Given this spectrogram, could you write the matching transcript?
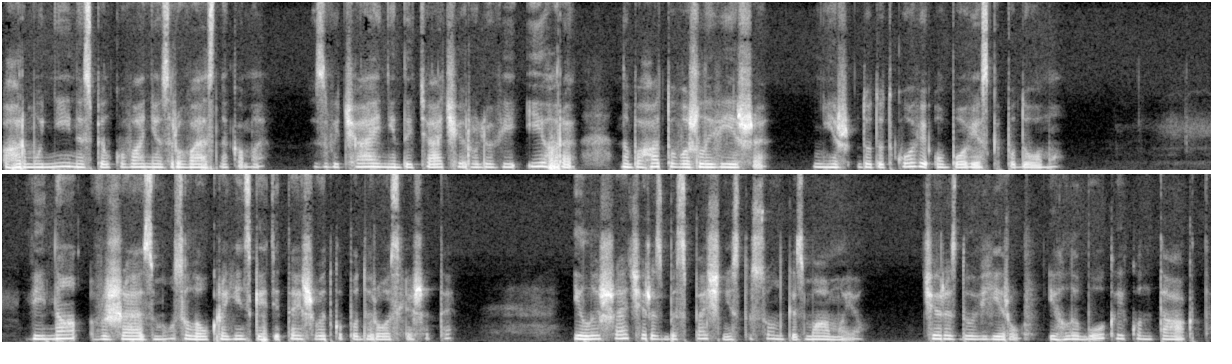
гармонійне спілкування з ровесниками, звичайні дитячі рольові ігри набагато важливіше, ніж додаткові обов'язки по дому. Війна вже змусила українських дітей швидко подорослішати. І лише через безпечні стосунки з мамою, через довіру і глибокий контакт,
